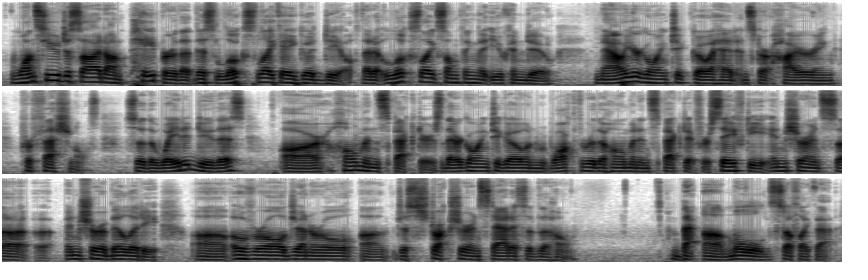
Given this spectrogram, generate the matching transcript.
once you decide on paper that this looks like a good deal, that it looks like something that you can do, now you're going to go ahead and start hiring professionals. So the way to do this are home inspectors. They're going to go and walk through the home and inspect it for safety, insurance, uh, uh, insurability, uh, overall general uh, just structure and status of the home, ba- uh, mold, stuff like that.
